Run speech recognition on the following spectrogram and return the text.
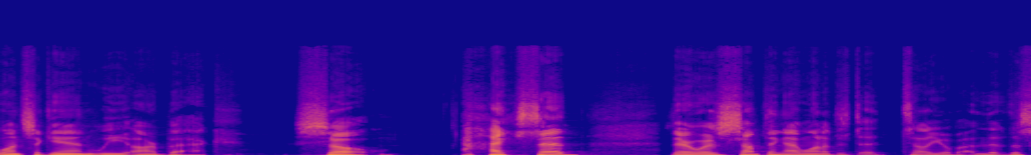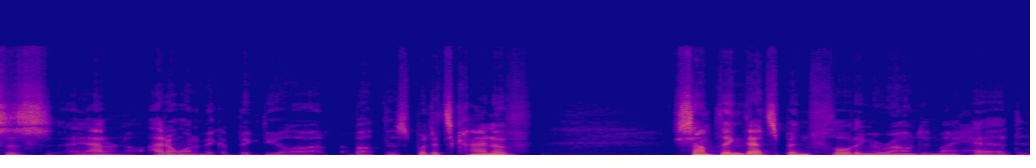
once again, we are back. So, I said there was something I wanted to t- uh, tell you about. And this is, I don't know, I don't want to make a big deal about this, but it's kind of something that's been floating around in my head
